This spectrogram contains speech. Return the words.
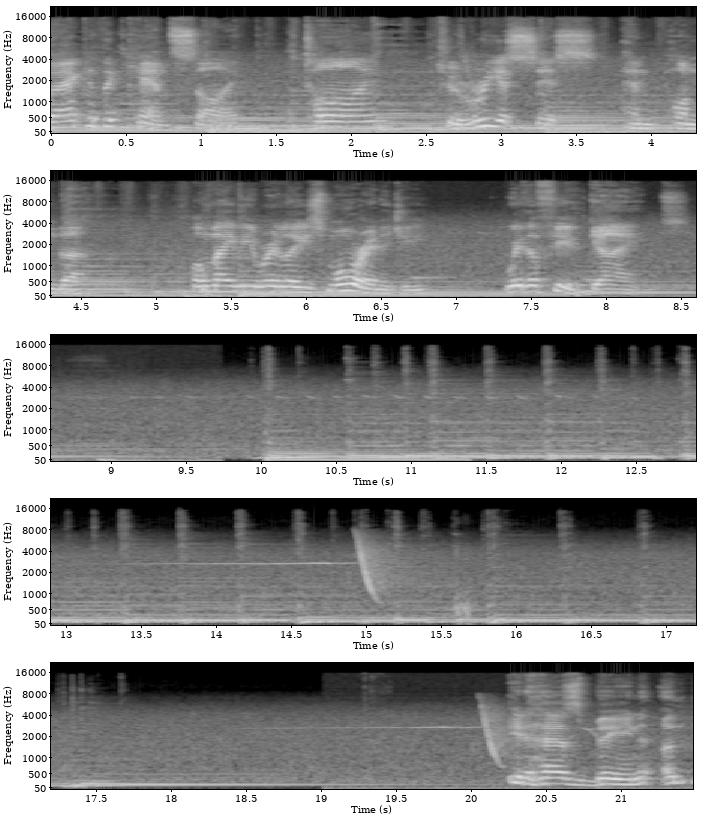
Back at the campsite, time to reassess and ponder, or maybe release more energy with a few games. It has been an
